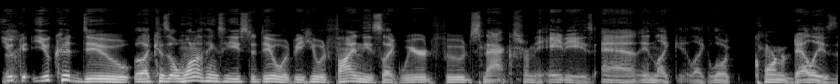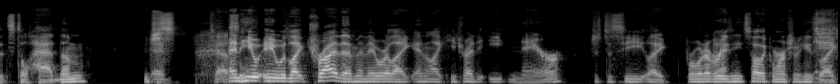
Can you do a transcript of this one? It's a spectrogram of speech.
You could you could do like because one of the things he used to do would be he would find these like weird food snacks from the '80s and in like like little corner delis that still had them, Just- Tesla. and he he would like try them and they were like and like he tried to eat Nair just to see like for whatever Yeah. reason he saw the commercial and he's like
